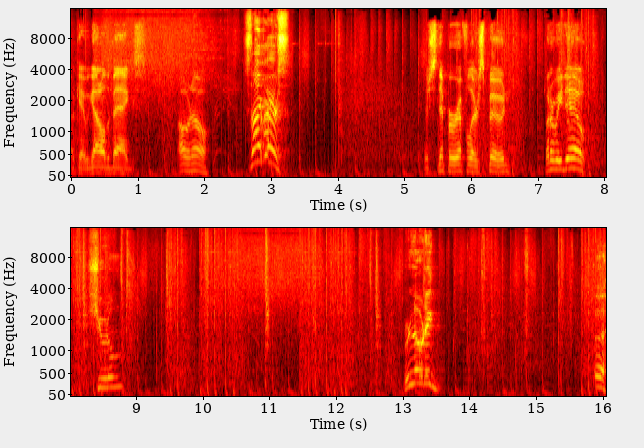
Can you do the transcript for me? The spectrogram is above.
Okay, we got all the bags. Oh no. Snipers! They're snipper riffler spoon. What do we do? Shoot them. Reloading. Ugh.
